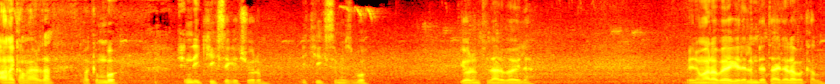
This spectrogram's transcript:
Ana kameradan. Bakın bu. Şimdi 2x'e geçiyorum. 2x'imiz bu. Görüntüler böyle. Benim arabaya gelelim detaylara bakalım.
